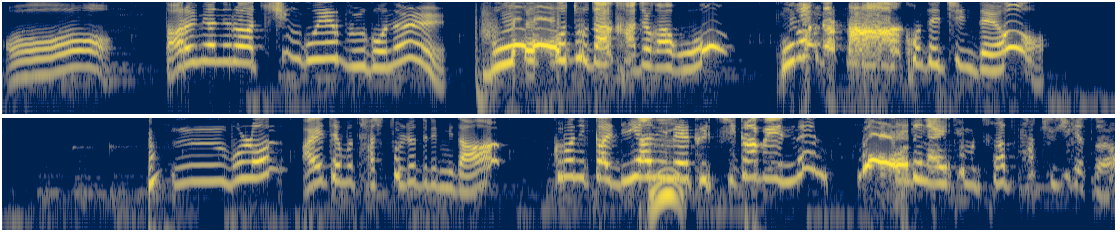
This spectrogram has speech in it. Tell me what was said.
다름이 아니라 친구의 물건을 모두 다 가져가고 도망갔다 콘텐츠인데요. 음, 물론 아이템을 다시 돌려드립니다. 그러니까 리아님의 오. 그 지갑에 있는 모든 아이템을 다, 다 주시겠어요?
